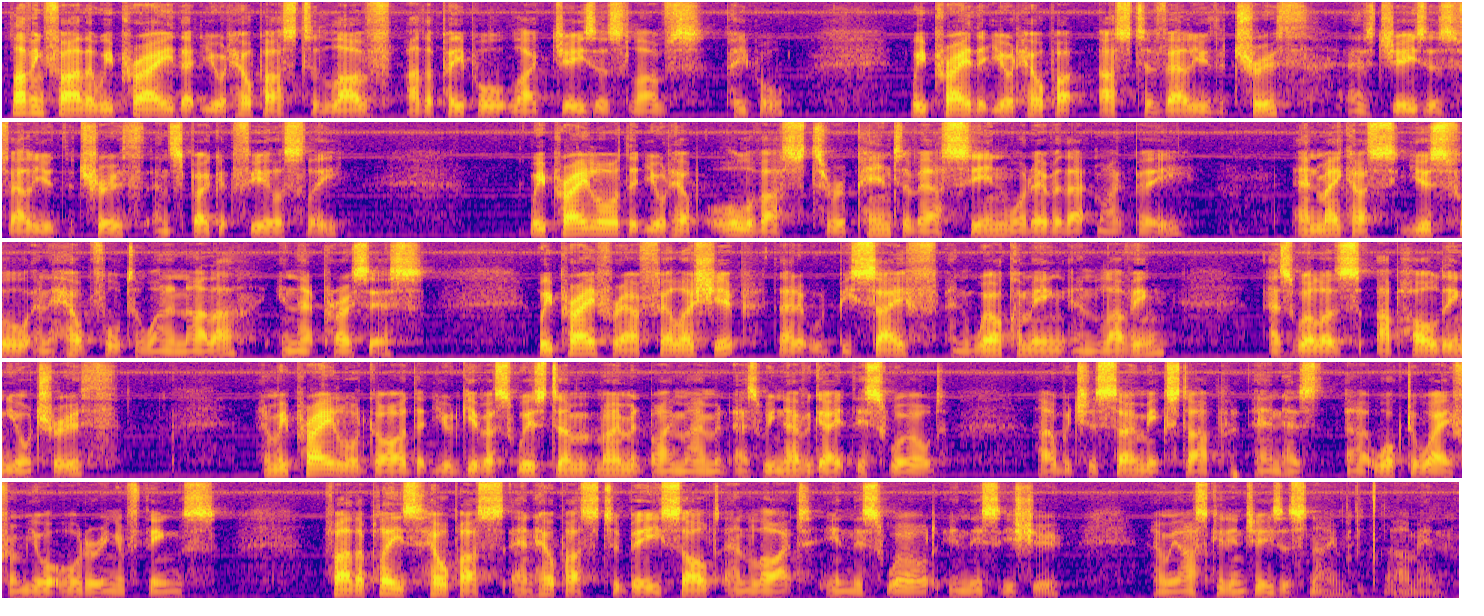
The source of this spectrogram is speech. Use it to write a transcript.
Loving Father, we pray that you would help us to love other people like Jesus loves people. We pray that you would help us to value the truth as Jesus valued the truth and spoke it fearlessly. We pray, Lord, that you would help all of us to repent of our sin, whatever that might be, and make us useful and helpful to one another in that process. We pray for our fellowship that it would be safe and welcoming and loving as well as upholding your truth. And we pray, Lord God, that you would give us wisdom moment by moment as we navigate this world, uh, which is so mixed up and has uh, walked away from your ordering of things. Father, please help us and help us to be salt and light in this world, in this issue. And we ask it in Jesus' name. Amen.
